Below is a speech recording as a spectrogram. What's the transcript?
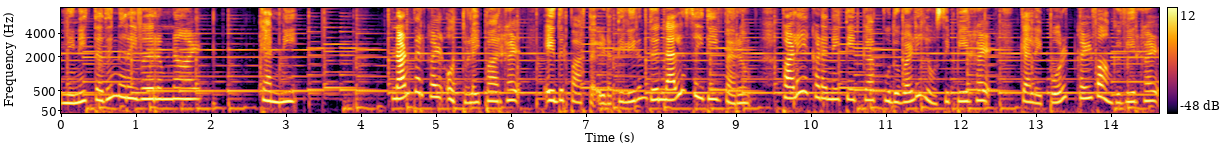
நினைத்தது நிறைவேறும் நாள். கன்னி. நண்பர்கள் ஒத்துழைப்பார்கள். எதிர்பார்த்த இடத்திலிருந்து நல்ல செய்தி வரும். பழைய கடனை தீர்க்க புது வழி யோசிப்பீர்கள். கலை பொருட்கள் வாங்குவீர்கள்.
